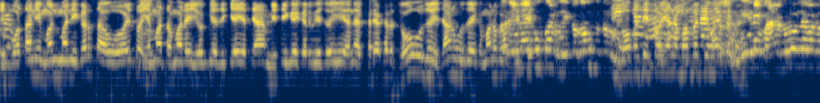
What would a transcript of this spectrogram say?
એ પોતાની મનમાની કરતા હોય તો એમાં તમારે યોગ્ય જગ્યાએ ત્યાં મિટિંગ કરવી જોઈએ અને ખરેખર જોવું જોઈએ જાણવું જોઈએ કે માનો તો પછી તો એના બાબતે હું ભાઈ, નિર્ણય મારે થોડો લેવાનો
